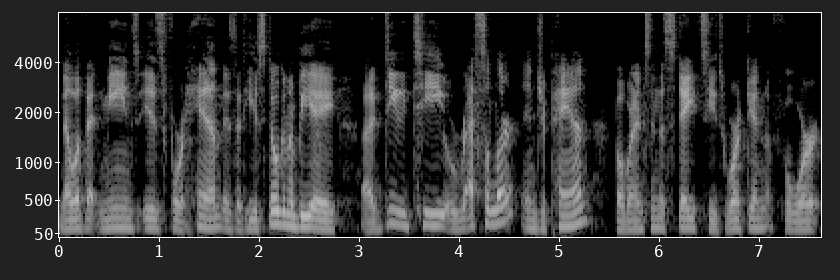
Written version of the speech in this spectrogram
Now, what that means is for him is that he is still going to be a, a DDT wrestler in Japan, but when it's in the states, he's working for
